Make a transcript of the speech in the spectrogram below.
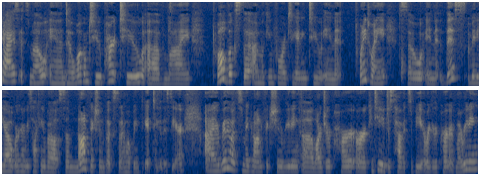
guys, it's Moe and uh, welcome to part two of my 12 books that I'm looking forward to getting to in 2020. So in this video, we're going to be talking about some nonfiction books that I'm hoping to get to this year. I really want to make nonfiction reading a larger part or continue to just have it to be a regular part of my reading.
